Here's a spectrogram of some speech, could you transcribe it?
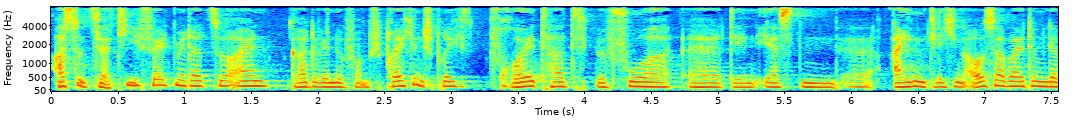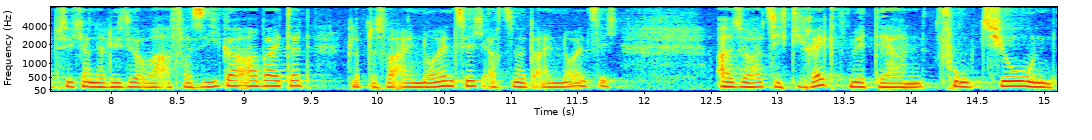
Assoziativ fällt mir dazu ein, gerade wenn du vom Sprechen sprichst, Freud hat bevor äh, den ersten äh, eigentlichen Ausarbeitungen der Psychoanalyse über Aphasie gearbeitet. Ich glaube, das war 91, 1891. Also hat sich direkt mit deren Funktion,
